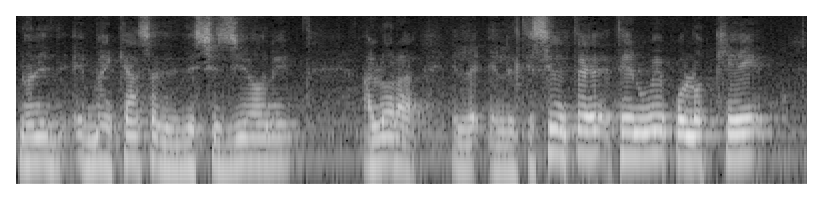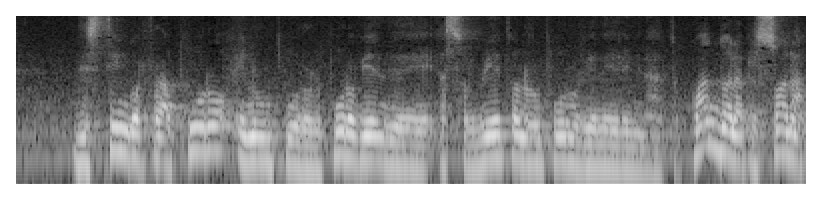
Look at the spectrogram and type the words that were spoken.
in mancanza di decisione. Allora l'intestino tenue è quello che distinguere fra puro e non puro, il puro viene assorbito, il non puro viene eliminato. Quando la persona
